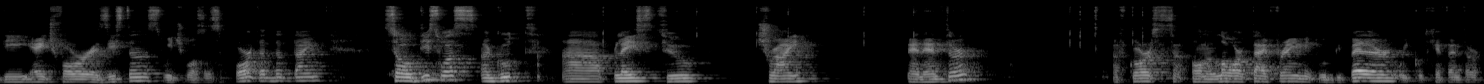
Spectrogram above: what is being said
the H4 resistance, which was a support at that time. So this was a good uh, place to try and enter of course, on a lower time frame, it would be better. We could have entered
